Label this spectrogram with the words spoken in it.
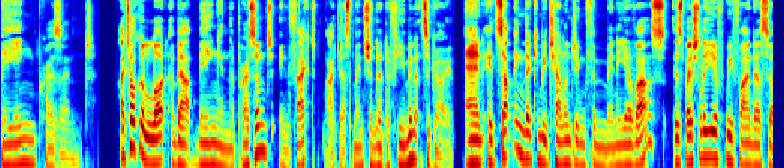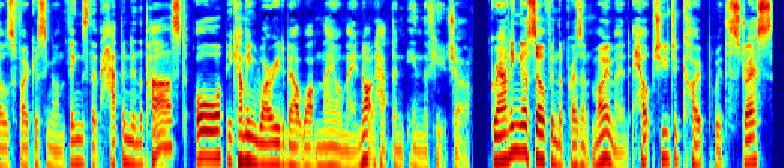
being present. I talk a lot about being in the present. In fact, I just mentioned it a few minutes ago. And it's something that can be challenging for many of us, especially if we find ourselves focusing on things that happened in the past or becoming worried about what may or may not happen in the future. Grounding yourself in the present moment helps you to cope with stress,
